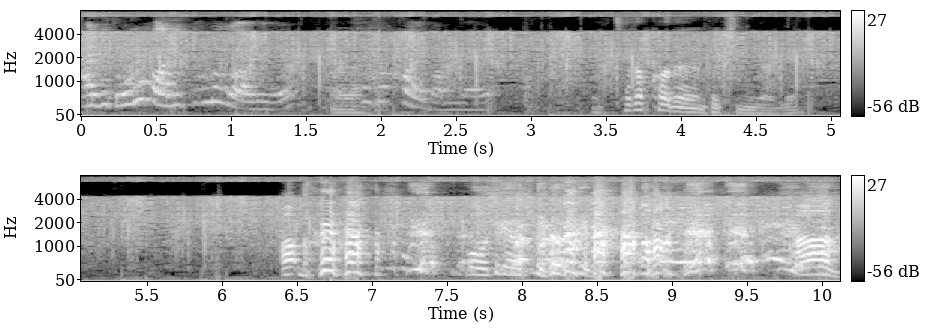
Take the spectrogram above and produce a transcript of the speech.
아, 이거 너무 많이 뜯는 거 아니에요? 아, 최적화에 맞나요? 최적화된 배치입니다. 이게. 아, 어, 어떻게 어떻게 어떻게? 아,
